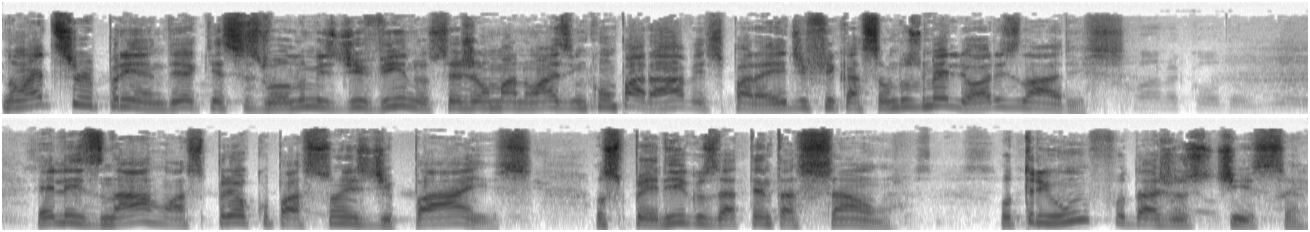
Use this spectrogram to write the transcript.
não é de surpreender que esses volumes divinos sejam manuais incomparáveis para a edificação dos melhores lares. Eles narram as preocupações de pais, os perigos da tentação, o triunfo da justiça,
